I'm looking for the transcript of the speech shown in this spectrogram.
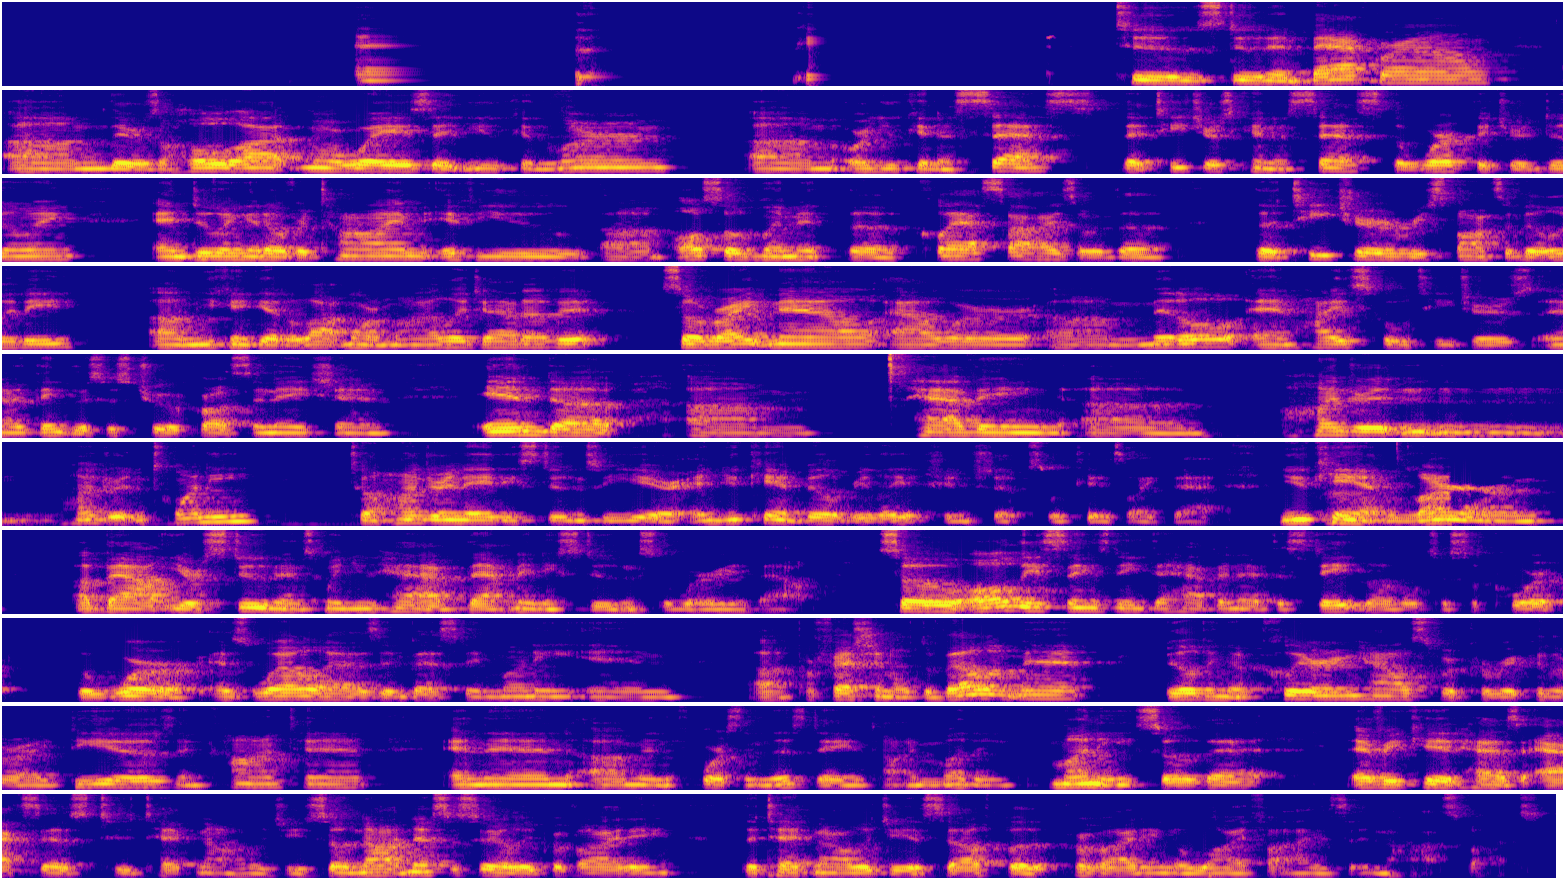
to student background? Um, there's a whole lot more ways that you can learn um, or you can assess, that teachers can assess the work that you're doing and doing it over time. If you um, also limit the class size or the the teacher responsibility, um, you can get a lot more mileage out of it. So right now, our um, middle and high school teachers, and I think this is true across the nation, end up um, having uh, 100 120 to 180 students a year, and you can't build relationships with kids like that. You can't mm-hmm. learn about your students when you have that many students to worry about. So all these things need to happen at the state level to support the work, as well as investing money in uh, professional development, building a clearinghouse for curricular ideas and content, and then, um, and of course, in this day and time, money, money, so that every kid has access to technology. So, not necessarily providing the technology itself, but providing the Wi Fi's and the hotspots.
